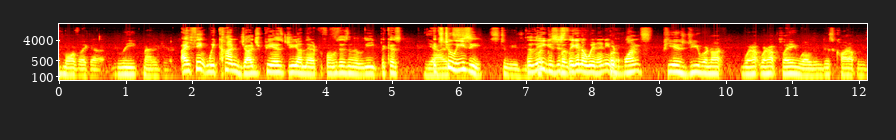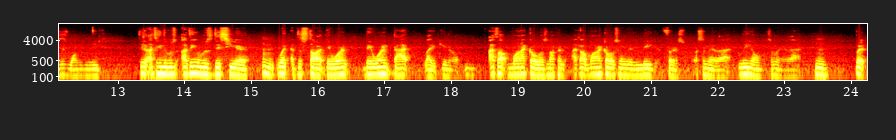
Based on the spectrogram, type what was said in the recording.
he's more of like a league manager. I think we can't judge PSG on their performances in the league because Yeah, it's too easy. It's too easy. The league But- is just but, they're gonna win anyway. But once PSG were not we're not we're not playing well, then this caught up and just won the league. I think- I think it was I think it was this year Mm. when at the start they weren't they weren't that like you know I thought Monaco was not gonna I thought Monaco was gonna win the league at first or something like that Lyon something like that Mm. but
